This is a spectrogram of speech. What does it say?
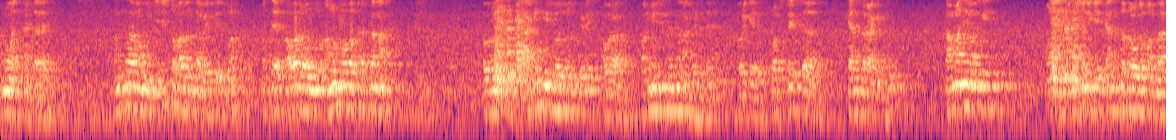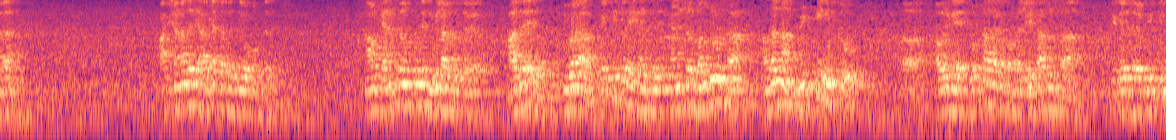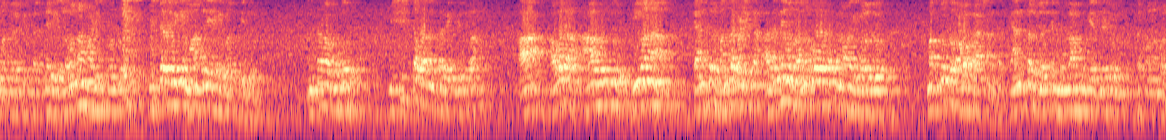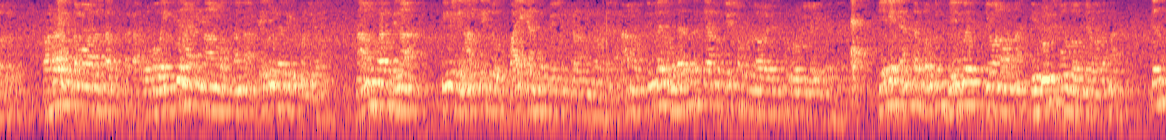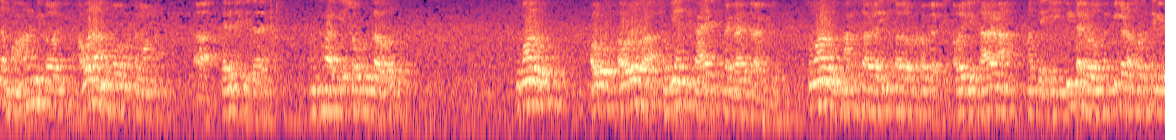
ಅನುವಾದಿಸಿದ್ದಾರೆ. ಅಂತಹ ಒಂದು ವಿಶಿಷ್ಟವಾದಂಥ ವ್ಯಕ್ತಿತ್ವ ಮತ್ತು ಅವರ ಒಂದು ಅನುಭವ ಕಥನ ಅವರು ಯಾಕೆ ಹೀರೋದು ಅಂತೇಳಿ ಅವರ ಪರ್ಮಿಷನ್ ಅಂತ ನಾನು ಹೇಳ್ತೇನೆ ಅವರಿಗೆ ಪ್ರೊಸ್ಟೇಟ್ ಕ್ಯಾನ್ಸರ್ ಆಗಿತ್ತು ಸಾಮಾನ್ಯವಾಗಿ ಮನುಷ್ಯನಿಗೆ ಕ್ಯಾನ್ಸರ್ ರೋಗ ಬಂದಾಗ ಆ ಕ್ಷಣದಲ್ಲಿ ಅರ್ಧಕರ್ಧ ಜೀವ ಹೋಗ್ತದೆ. ನಾವು ಕ್ಯಾನ್ಸರ್ ಅನ್ಕೊಂಡು ದಿಗಿಲಾಗುತ್ತೇವೆ ಆದರೆ ಇವರ ವ್ಯಕ್ತಿತ್ವ ಹೇಗಂತೇಳಿ ಕ್ಯಾನ್ಸರ್ ಬಂದರೂ ಸಹ ಅದನ್ನು ಮೆಟ್ಟಿ ನಿಂತು ಅವರಿಗೆ ಗೊತ್ತಾದಾಗ ಬಹಳ ಲೇಟ್ ಆದರೂ ಸಹ ರೇಡಿಯೋಥೆರಪಿ ಕೀಮೋಥೆರಪಿ ಸರ್ಜರಿ ಎಲ್ಲವನ್ನ ಮಾಡಿಸಿಕೊಂಡು ಇತರರಿಗೆ ಮಾದರಿಯಾಗಿ ಬರ್ತಿದ್ರು. ಅಂತಹ ಒಂದು ವಿಶಿಷ್ಟವಾದಂಥ ವ್ಯಕ್ತಿತ್ವ ಆ ಅವರ ಆ ಒಂದು ಜೀವನ ಕ್ಯಾನ್ಸರ್ ಬಂದ ಬಳಿಕ ಅದನ್ನೇ ಒಂದು ಅನುಭವಕಥನವಾಗಿ ಬರೆದು ಮತ್ತೊಂದು ಅವಕಾಶ ಅಂತ. ಕ್ಯಾನ್ಸರ್ ಜೊತೆ ಮುಖಾಮುಖಿ ಅಂತ ಹೇಳಿ ಒಂದು ಪುಸ್ತಕವನ್ನು ಬರೆದು. ಬಹಳ ಉತ್ತಮವಾದಂತಹ ಪುಸ್ತಕ. ಒಬ್ಬ ವೈದ್ಯನಾಗಿ ನಾನು ನನ್ನ ಟೇಬಲ್ನಲ್ಲಿ ಇಟ್ಕೊಂಡಿದ್ದೇನೆ. ನಾನು ಸಹ ದಿನ ತಿಂಗಳಿಗೆ ನಾಲ್ಕೈದು ಬಾಯಿ ಕ್ಯಾನ್ಸರ್ ಪೇಷಂಟ್ಗಳನ್ನು ನೋಡ್ತೇನೆ. ನಾನು ತಿಂಗಳಲ್ಲಿ ಒಂದೆರಡು ಸತಿ ಆದರೂ ಕೇಶವಪುರ ಅವರ ಹೆಸರು ರೋಗಿಗಳಿಗೆ ಹೇಗೆ ಕ್ಯಾನ್ಸರ್ ಬಂದು ಹೇಗೆ ಜೀವನವನ್ನು ಎದುರಿಸಬಹುದು ಅಂತ ಹೇಳೋದನ್ನು ಅತ್ಯಂತ ಮಾರ್ಮಿಕವಾಗಿ ಅವರ ಅನುಭವ ಕಥನವನ್ನು ಆ, ತೆರೆದಿಟ್ಟಿದ್ದಾರೆ. ಅಂತಹ ಕೇಶವ ಕುಂಡ್ಲ ಅವರು ಸುಮಾರು ಅವರು ಅವರವರ ಹವ್ಯಾಸಿ ಛಾಯಾಚಿತ್ರಗ್ರಾಹಕರಾಗಿದ್ದರು ಸುಮಾರು ನಾಲ್ಕು ಸಾವಿರ, ಐದು ಸಾವಿರ ಫೋಟೋಗ್ರಫಿ. ಅವರಿಗೆ ಚಾರಣ ಮತ್ತೆ ಈ ಕೀಟಗಳು ಹಕ್ಕಿಗಳ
